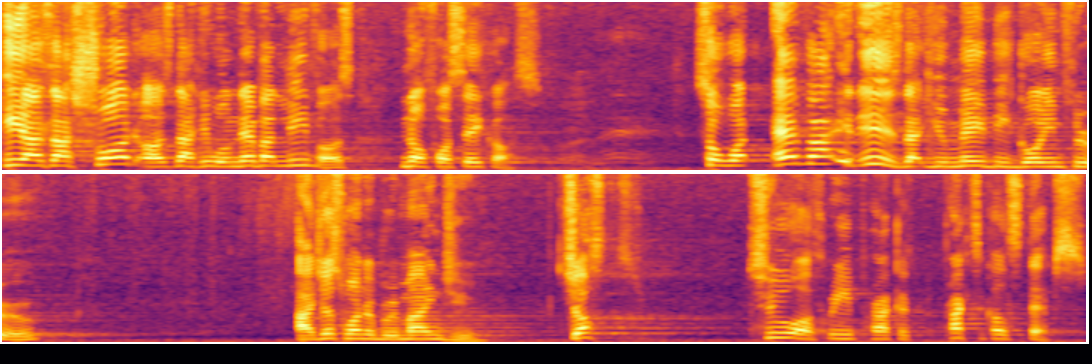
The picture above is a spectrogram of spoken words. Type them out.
He has assured us that He will never leave us nor forsake us. So, whatever it is that you may be going through, I just want to remind you just two or three practical steps.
